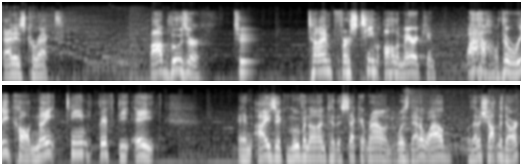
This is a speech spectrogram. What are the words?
That is correct. Bob Boozer, two time first team All American. Wow, the recall, 1958. And Isaac moving on to the second round. Was that a wild, was that a shot in the dark?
